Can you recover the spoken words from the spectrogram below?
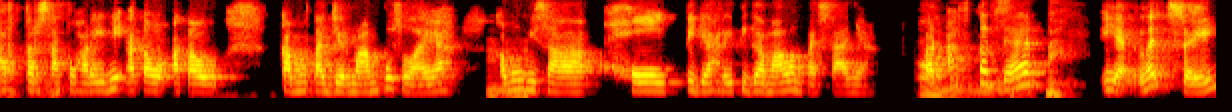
After okay. satu hari ini atau atau kamu tajir mampu lah ya, mm-hmm. kamu bisa hold tiga hari tiga malam pestanya. Oh, But after bisa. that, yeah, let's say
